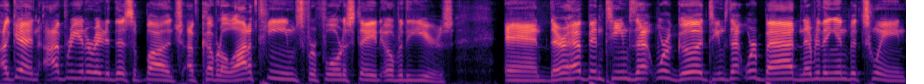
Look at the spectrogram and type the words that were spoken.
again, I've reiterated this a bunch. I've covered a lot of teams for Florida State over the years. And there have been teams that were good, teams that were bad, and everything in between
